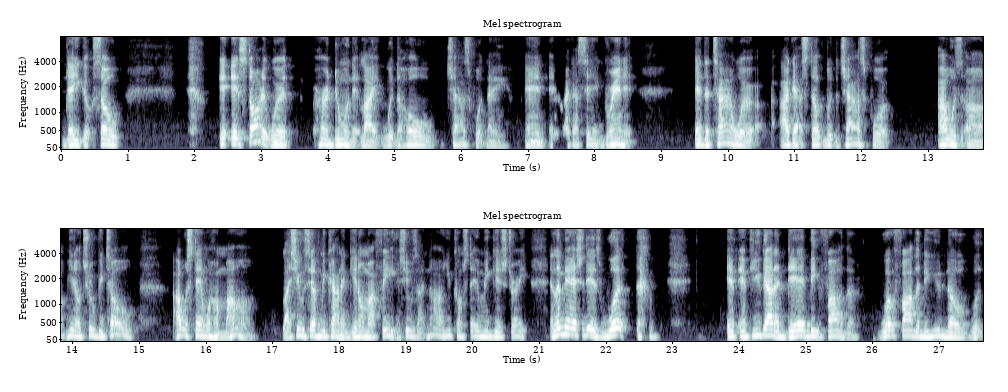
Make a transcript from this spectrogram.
There you go. So it, it started with her doing it like with the whole child support thing. And, mm-hmm. and like i said granted at the time where i got stuck with the child support i was um you know truth be told i was staying with her mom like she was helping me kind of get on my feet and she was like no nah, you come stay with me get straight and let me ask you this what if if you got a deadbeat father, what father do you know would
